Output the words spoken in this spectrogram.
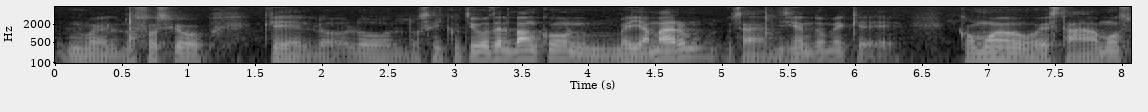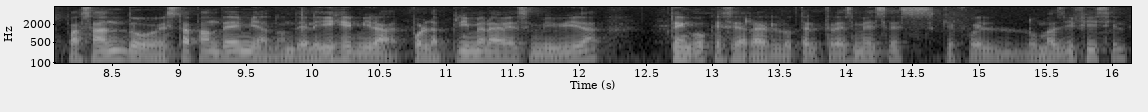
los socios que los ejecutivos del banco me llamaron, o sea, diciéndome que cómo estábamos pasando esta pandemia, donde le dije, mira, por la primera vez en mi vida tengo que cerrar el hotel tres meses, que fue lo más difícil,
